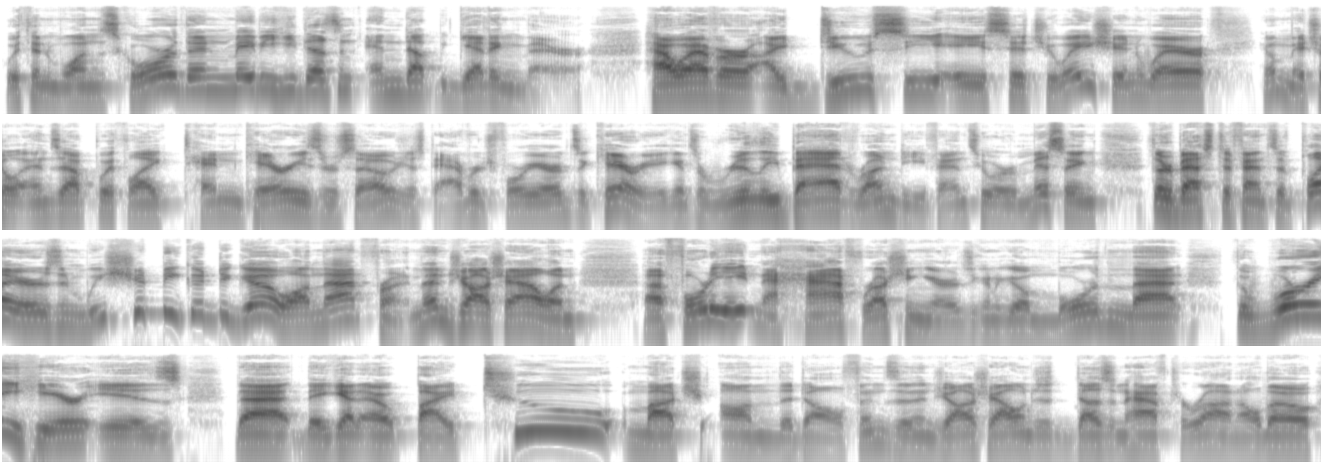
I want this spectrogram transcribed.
within one score, then maybe he doesn't end up getting there. However, I do see a situation where you know Mitchell ends up with like 10 carries or so, just average four yards a carry against a really bad run defense who are missing their best defensive players, and we should be good to go on that front. And then Josh Allen, uh, 48 and a half rushing yards, are going to go more than that. The worry here is that they get out by too much on the Dolphins, and then Josh Allen just doesn't have to run. Although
